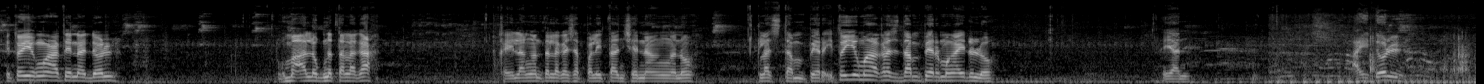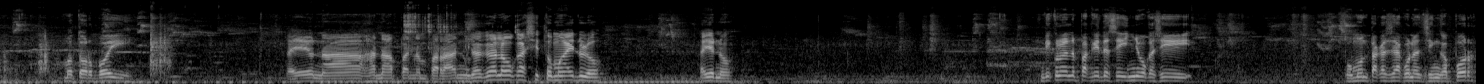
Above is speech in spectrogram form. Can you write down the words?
Ito yung atin idol. Umaalog na talaga. Kailangan talaga sa palitan siya ng ano, clutch damper. Ito yung mga clutch damper mga idol oh. Ayan. Idol. Motorboy. Kaya yun, nahanapan ng paraan. Gagalaw kasi ito mga idol oh. Ayun oh. Hindi ko lang napakita sa inyo kasi pumunta kasi ako ng Singapore.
